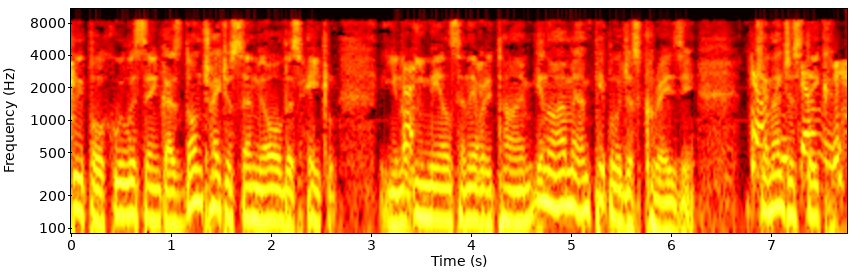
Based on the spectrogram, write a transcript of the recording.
people who listening us, don't try to send me all this hate, you know, emails and every time. You know, I mean, people are just crazy. Can me, just tell take. me.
